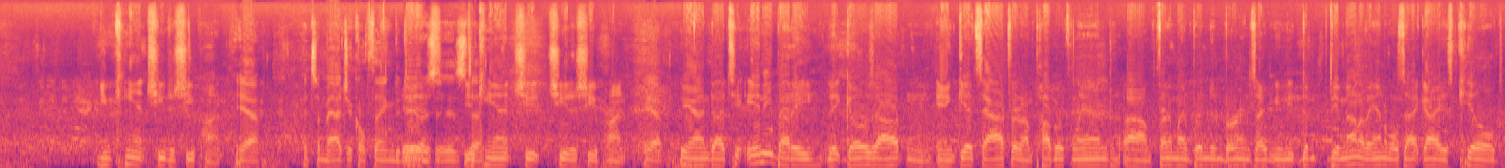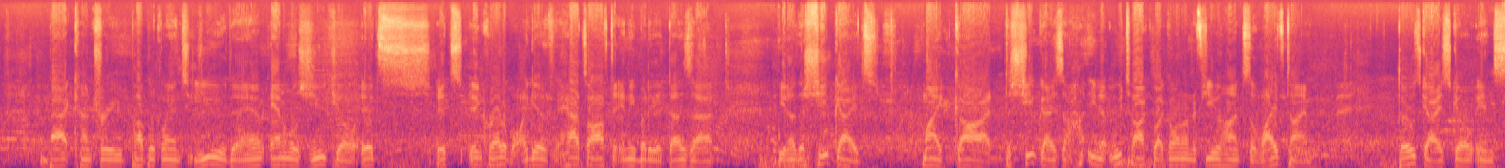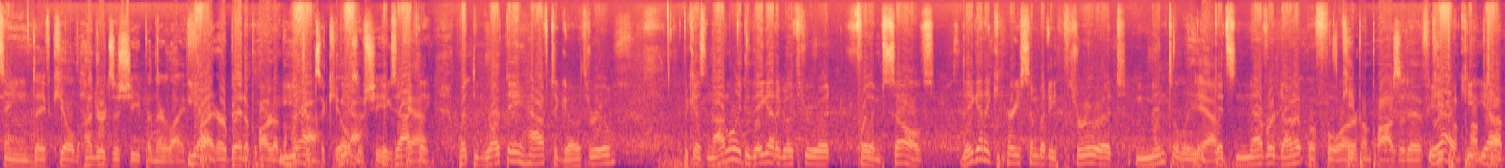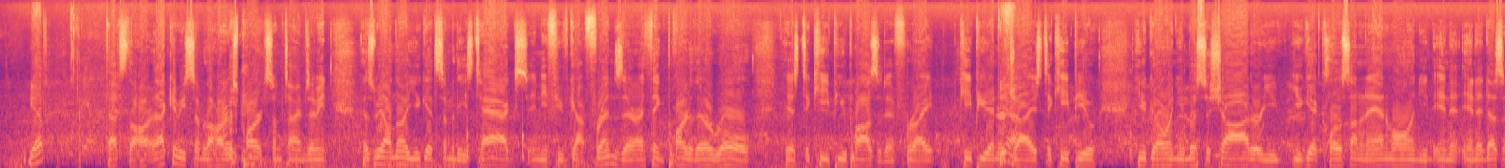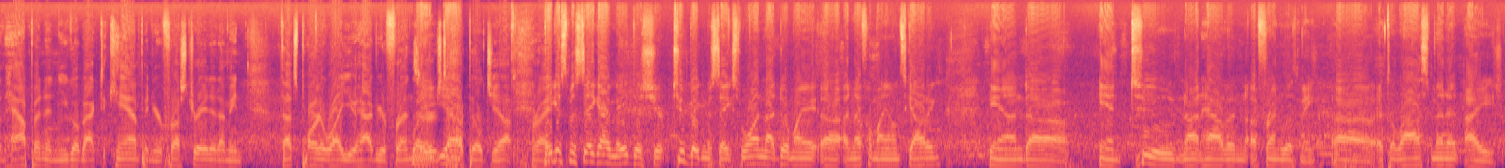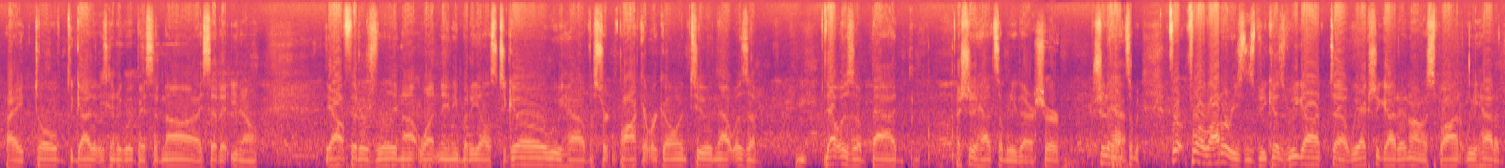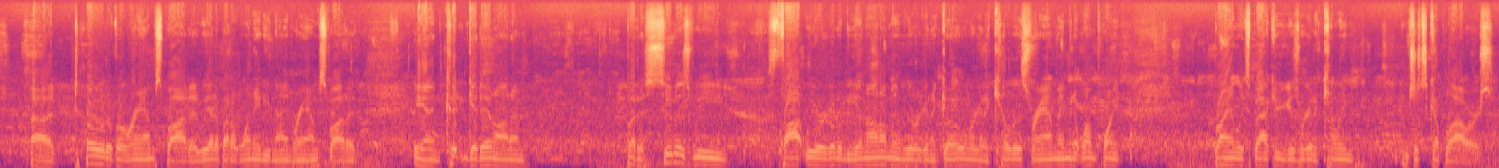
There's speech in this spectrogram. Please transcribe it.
You can't cheat a sheep hunt. Yeah, it's a magical thing to do. is. Is, you to, can't cheat, cheat a sheep hunt. Yeah. And uh, to anybody that goes out and, and gets after it on public land, um, friend of mine, Brendan Burns. I mean, the, the amount of animals that guy has killed, backcountry, public lands. You, the animals you kill, it's it's incredible. I give hats off to anybody that does that. You know, the sheep guides. My God, the sheep guys. You know, we talk about going on a few hunts a lifetime. Those guys go insane. They've killed hundreds of sheep in their life, Yeah. right? Or been a part of hundreds of kills yeah, of sheep. Exactly. Yeah. But th- what they have to go through, because not only do they got to go through it for themselves, they got to carry somebody through it mentally Yeah. that's never done it before. Keep them positive. Keep yeah, them pumped yeah, up. Yep. That's the hard. That can be some of the hardest parts sometimes. I mean, as we all know, you get some of these tags, and if you've got friends there, I think part of their role is to keep you positive, right? Keep you energized, to keep you you go and you miss a shot, or you, you get close on an animal and you and it, and it doesn't happen, and you go back to camp and you're frustrated. I mean, that's part of why you have your friends Well, there is to help build you up, right? Biggest mistake I made this year. Two big mistakes. One, not doing my uh, enough of my own scouting, and uh, and two, not having a friend with me. Uh, at the last minute, I I told the guy that was going to go with me. I said, no. I said, you know, the outfitter's really not wanting anybody else to go. We have a certain pocket we're going to, and that was a that was a bad. I should have had somebody there. Sure. Should have Yeah. had somebody for, for a lot of reasons because we got uh, we actually got in on a spot. We had a uh, toad of a ram spotted. We had about a 189 ram spotted, and couldn't get in on him. But as soon as we thought we were going to be in on him and we were going to go and we are going to kill this ram, I mean, at one point, Brian looks back and he goes, "We're going to kill him in just a couple hours."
